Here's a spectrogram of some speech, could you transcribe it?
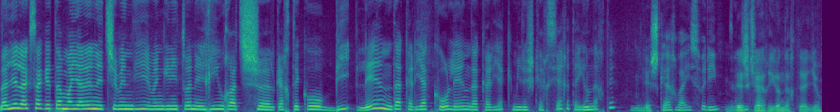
Daniel Aksak eta Maialen etxemendi hemen genituen erri urratx elkarteko bi lehen dakariako lehen dakariak milesker ziar eta igandarte? Milesker bai zueri. Milesker igandarte adio.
